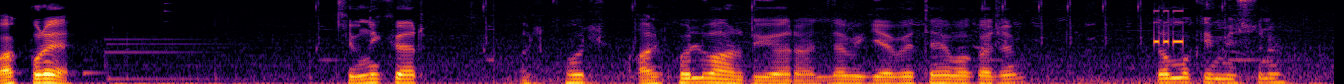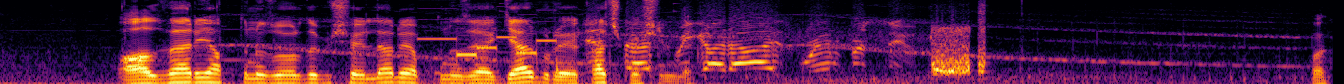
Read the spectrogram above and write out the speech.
Bak buraya. Kimlik ver. Alkol. Alkol var diyor herhalde. Bir GBT'ye bakacağım. Dön bakayım üstüne. Al ver yaptınız orada bir şeyler yaptınız ya. Gel buraya kaçma şimdi. Bak.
